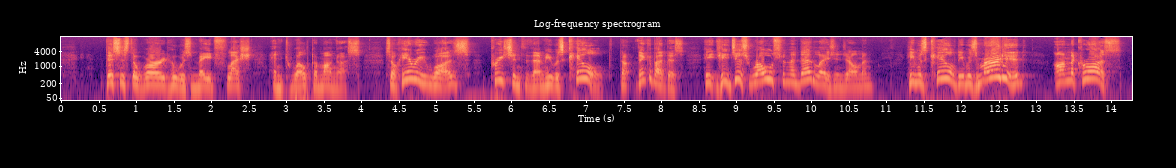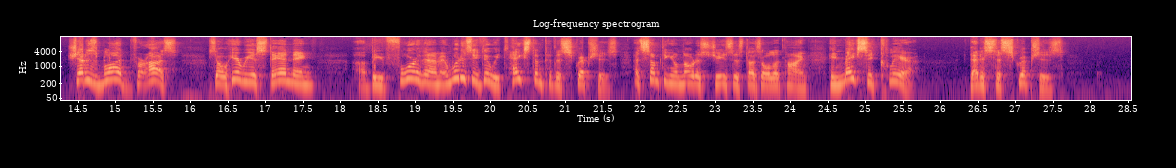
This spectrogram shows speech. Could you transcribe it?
This is the Word who was made flesh and dwelt among us. So here he was preaching to them. He was killed. Think about this. He, he just rose from the dead, ladies and gentlemen. He was killed. He was murdered on the cross, shed his blood for us. So here he is standing uh, before them. And what does he do? He takes them to the scriptures. That's something you'll notice Jesus does all the time. He makes it clear that it's the scriptures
